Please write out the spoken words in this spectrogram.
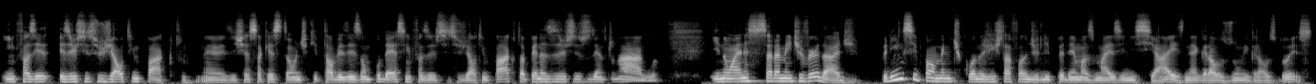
em fazer exercícios de alto impacto. né? Existe essa questão de que talvez eles não pudessem fazer exercícios de alto impacto, apenas exercícios dentro da água. E não é necessariamente verdade. Principalmente quando a gente está falando de lipedemas mais iniciais, né, graus 1 e graus 2,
